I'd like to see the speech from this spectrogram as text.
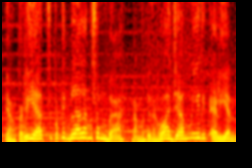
yang terlihat seperti belalang sembah namun dengan wajah mirip alien.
